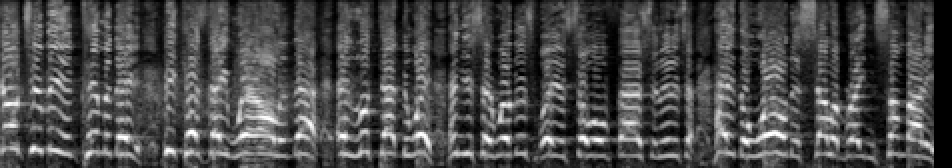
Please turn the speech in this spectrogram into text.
Don't you be intimidated because they wear all of that and look that the way and you say, well, this way is so old fashioned. And it's, hey, the world is celebrating somebody,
